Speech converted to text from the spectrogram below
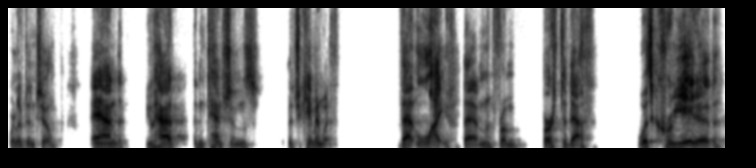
were lived into, and you had intentions that you came in with. That life, then, from birth to death, was created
